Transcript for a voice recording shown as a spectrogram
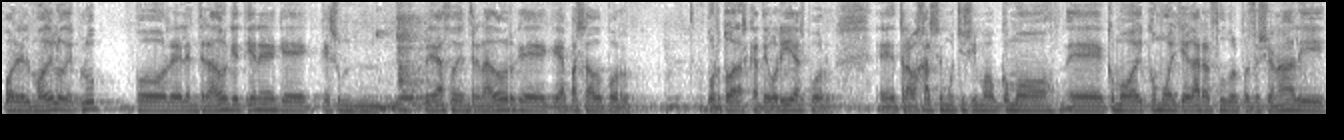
por el modelo de club, por el entrenador que tiene, que, es un pedazo de entrenador que ha pasado por, por todas las categorías, por eh, trabajarse muchísimo cómo, eh, cómo, el llegar al fútbol profesional y,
